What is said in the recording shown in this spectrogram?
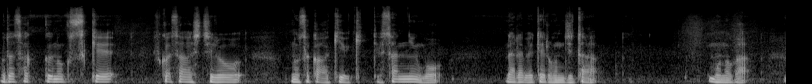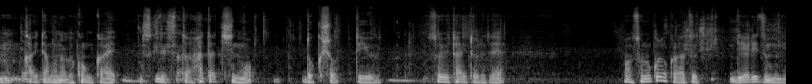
小田作之助深沢七郎野坂昭之っていう3人を並べて論じたものが、書いたものが今回好きでしたね。二十歳の読書っていうそういうタイトルで、まあ、その頃からずっとリアリズムに。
